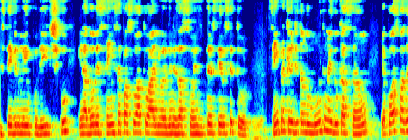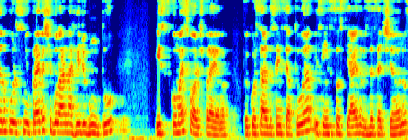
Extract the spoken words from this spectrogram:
esteve no meio político e na adolescência passou a atuar em organizações do terceiro setor sempre acreditando muito na educação, e após fazer um cursinho pré-vestibular na rede Ubuntu, isso ficou mais forte para ela. Foi cursar licenciatura e Ciências Sociais aos 17 anos,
